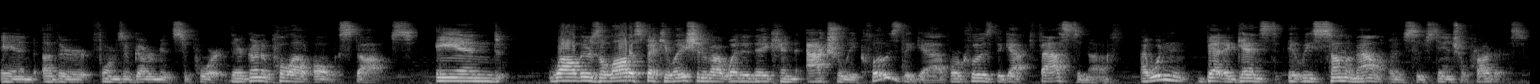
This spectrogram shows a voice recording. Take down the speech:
and other forms of government support, they're going to pull out all the stops. And while there's a lot of speculation about whether they can actually close the gap or close the gap fast enough, I wouldn't bet against at least some amount of substantial progress.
